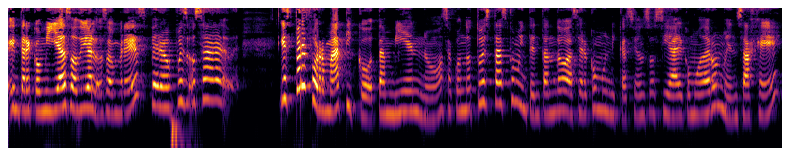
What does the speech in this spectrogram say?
entre comillas, odio a los hombres, pero pues, o sea, es performático también, ¿no? O sea, cuando tú estás como intentando hacer comunicación social, como dar un mensaje,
